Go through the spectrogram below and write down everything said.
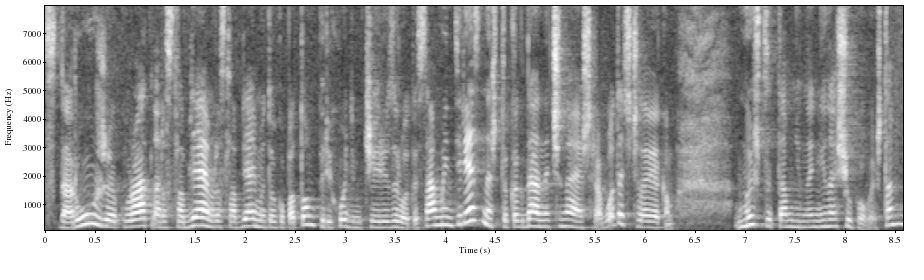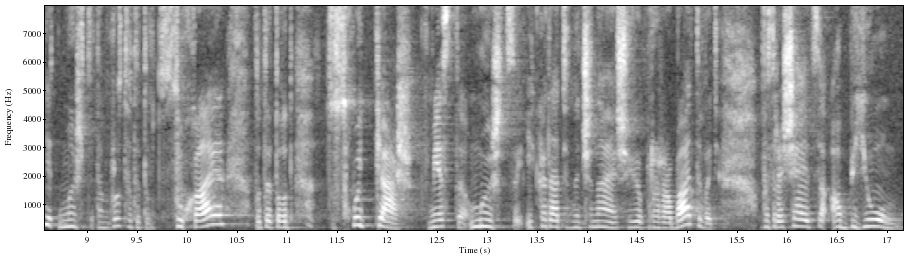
снаружи, аккуратно расслабляем, расслабляем, и только потом переходим через рот. И самое интересное, что когда начинаешь работать с человеком, мышцы там не, не нащупываешь, там нет мышцы, там просто вот эта вот сухая, вот это вот сухой тяж вместо мышцы. И когда ты начинаешь ее прорабатывать, возвращается объем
